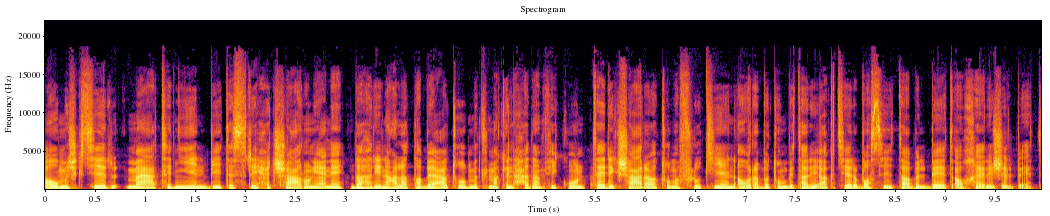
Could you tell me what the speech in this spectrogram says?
أو مش كتير معتنيين بتسريحة شعرهم يعني ظاهرين على طبيعتهم مثل ما كل حدا في يكون تارك شعراته مفلوتين أو ربطهم بطريقة كتير بسيطة بالبيت أو خارج البيت.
